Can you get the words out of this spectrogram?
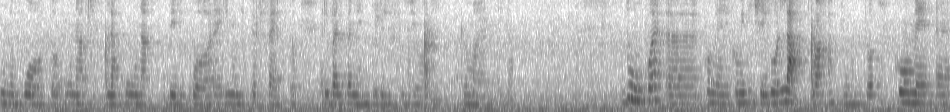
un vuoto, una lacuna del cuore in un perfetto ribaltamento delle fusioni romantica. Dunque, eh, come, come, dicevo, l'acqua appunto come eh,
